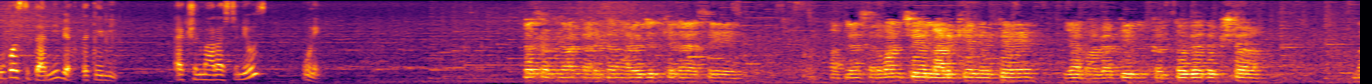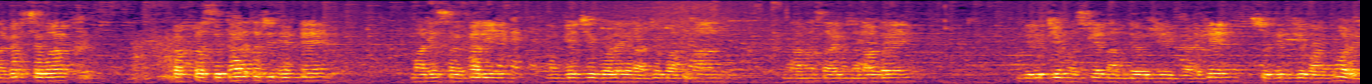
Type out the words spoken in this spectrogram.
उपस्थितांनी व्यक्त केली. ॲक्शन महाराष्ट्र न्यूज पुणे त्यासाठी हा कार्यक्रम आयोजित केला असे आपल्या सर्वांचे लाडके नेते या भागातील कर्तव्यपक्ष नगरसेवक डॉक्टर सिद्धार्थजी धेंडे माझे सहकारी मंगेशजी गोळे राजू बापमान नानासाहेब नलावडे दिलीपजी म्हस्के नामदेवजी घडगे सुधीरजी वाघमोडे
